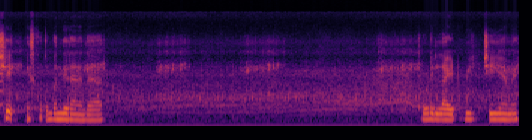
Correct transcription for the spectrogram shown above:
छी, इसको तो बंद ही रहने दो यार। थोड़ी लाइट भी चाहिए हमें।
